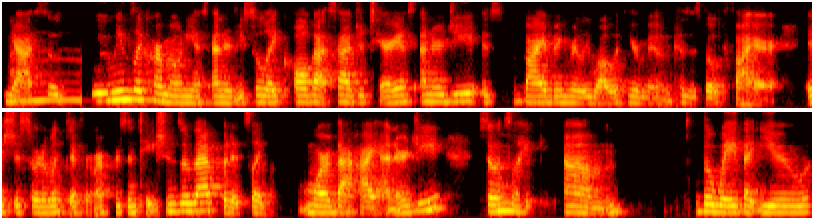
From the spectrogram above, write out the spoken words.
Yeah. So ah. blue means like harmonious energy. So like all that Sagittarius energy is vibing really well with your moon because it's both fire. It's just sort of like different representations of that, but it's like more of that high energy. So it's mm. like um the way that you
